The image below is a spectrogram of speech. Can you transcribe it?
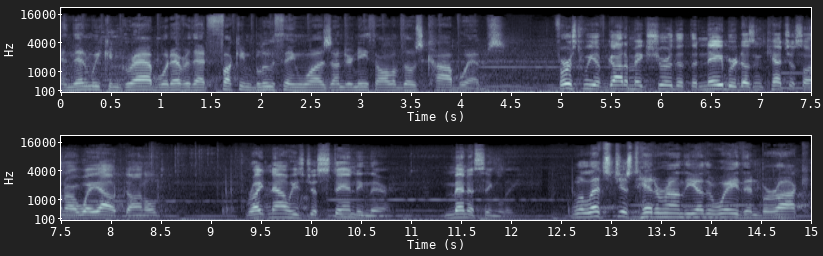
And then we can grab whatever that fucking blue thing was underneath all of those cobwebs. First, we have got to make sure that the neighbor doesn't catch us on our way out, Donald. Right now, he's just standing there, menacingly. Well, let's just head around the other way then, Barack.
